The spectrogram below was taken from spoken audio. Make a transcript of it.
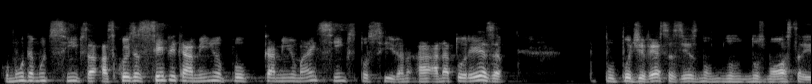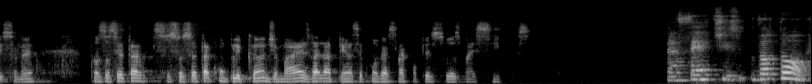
O mundo é muito simples. As coisas sempre caminham para o caminho mais simples possível. A, a natureza, por, por, diversas vezes, no, no, nos mostra isso, né? Então, se você está se você tá complicando demais, vale a pena você conversar com pessoas mais simples. Tá certíssimo. Doutor,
